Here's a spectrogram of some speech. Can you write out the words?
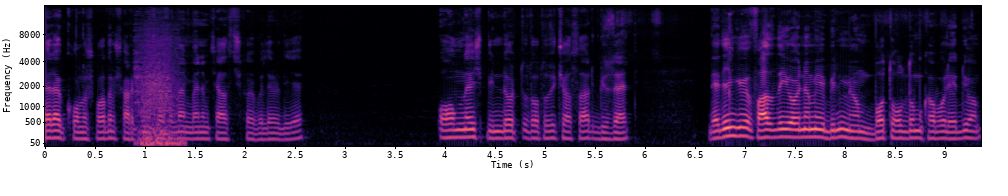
Bilerek konuşmadım şarkının sesinden benim kas çıkabilir diye. Omleş 1433 hasar güzel. Dediğim gibi fazla iyi oynamayı bilmiyorum. Bot olduğumu kabul ediyorum.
